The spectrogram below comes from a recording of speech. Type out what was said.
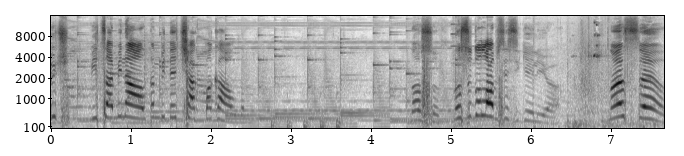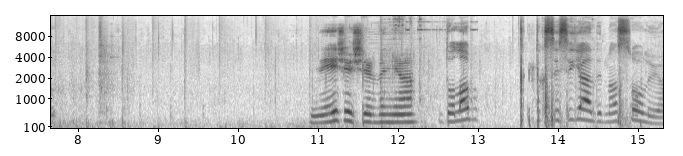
3 vitamin aldım bir de çakmak aldım. Nasıl? Nasıl dolap sesi geliyor? Nasıl? Neye şaşırdın ya? Dolap tık tık sesi geldi. Nasıl oluyor?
